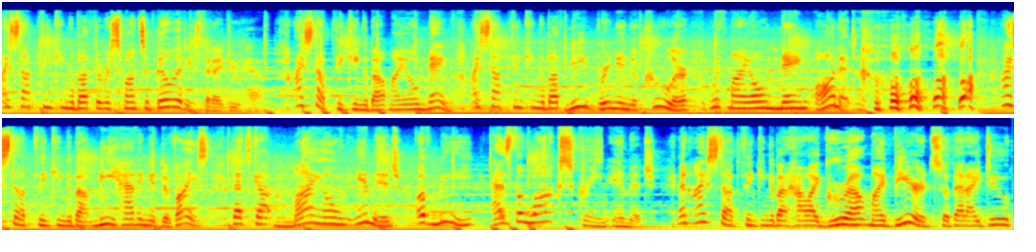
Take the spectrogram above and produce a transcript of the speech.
I stop thinking about the responsibilities that I do have. I stop thinking about my own name. I stop thinking about me bringing a cooler with my own name on it. I stop thinking about me having a device that's got my own image of me as the lock screen image. And I stop thinking about how I grew out my beard so that I do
